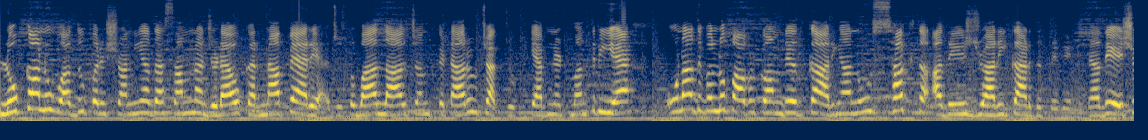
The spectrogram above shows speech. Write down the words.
ਲੋਕਾਂ ਨੂੰ ਵਾਧੂ ਪਰੇਸ਼ਾਨੀਆਂ ਦਾ ਸਾਹਮਣਾ ਜਿਹੜਾ ਉਹ ਕਰਨਾ ਪੈ ਰਿਹਾ ਜਿਸ ਤੋਂ ਬਾਅਦ ਲਾਲਚੰਦ ਕਟਾਰੂ, ਚੱਕ ਜੋ ਕੈਬਨਿਟ ਮੰਤਰੀ ਹੈ, ਉਹਨਾਂ ਦੇ ਵੱਲੋਂ ਪਾਵਰਕਾਮ ਦੇ ਅਧਿਕਾਰੀਆਂ ਨੂੰ ਸਖਤ ਆਦੇਸ਼ ਜਾਰੀ ਕਰ ਦਿੱਤੇ ਗਏ ਨੇ। ਤੇ ਆਦੇਸ਼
